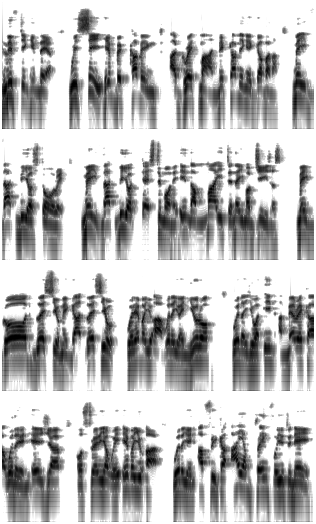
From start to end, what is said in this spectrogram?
lifting him there. We see him becoming a great man, becoming a governor. May that be your story. May that be your testimony in the mighty name of Jesus. May God bless you. May God bless you wherever you are, whether you're in Europe, whether you are in America, whether you're in Asia, Australia, wherever you are, whether you're in Africa. I am praying for you today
